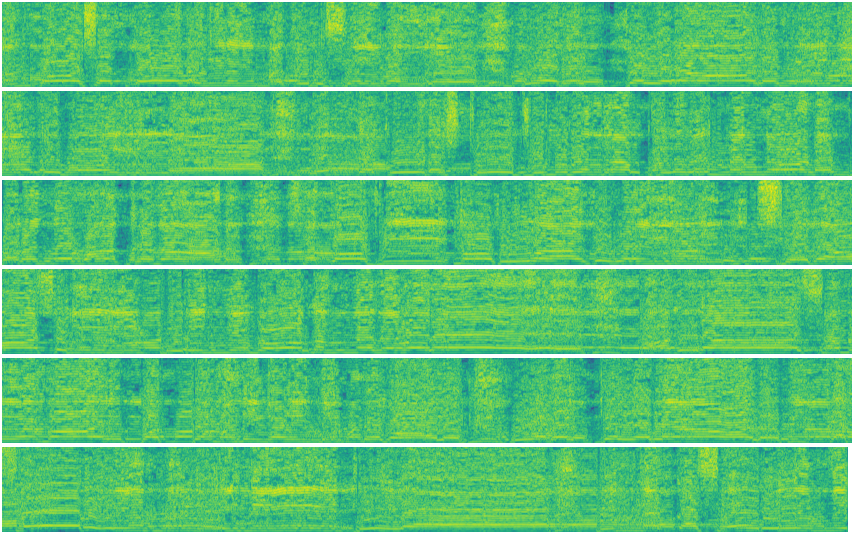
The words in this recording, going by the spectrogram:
സന്തോഷത്തോടെ ഈ മജിൽസിൽ വന്ന് ഒരൊറ്റ ഒരാളും എഴുന്നേറ്റ് പോയില്ല. എന്റെ കൂടെ സ്റ്റേജിലിരുന്ന പലരും എന്നോട് പറഞ്ഞ വാക്കനാണ് പിരിഞ്ഞു പോകുന്നതുവരെ പതിരാ സമയമായി പത്ത് മണി കഴിഞ്ഞിട്ട് പോലെ ഒരൊറ്റ ഒരാൾ കസേരയിൽ നിന്ന് എഴുന്നേറ്റില്ല. കസേരയിൽ നിന്ന്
